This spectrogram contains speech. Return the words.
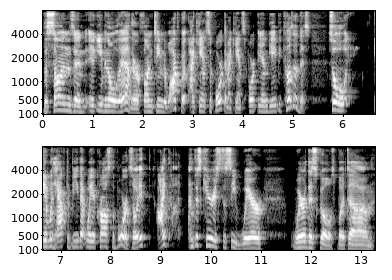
the Suns and even though yeah, they're a fun team to watch, but I can't support them. I can't support the NBA because of this. So it would have to be that way across the board. So it I I'm just curious to see where where this goes, but um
